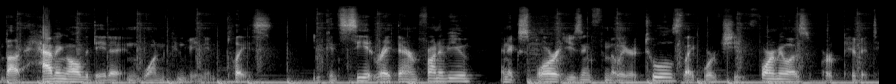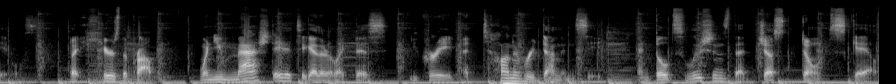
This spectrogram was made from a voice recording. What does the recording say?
about having all the data in one convenient place. You can see it right there in front of you and explore it using familiar tools like worksheet formulas or pivot tables. But here's the problem. When you mash data together like this, you create a ton of redundancy and build solutions that just don't scale.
